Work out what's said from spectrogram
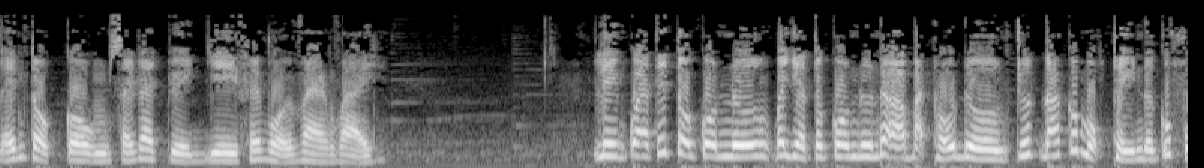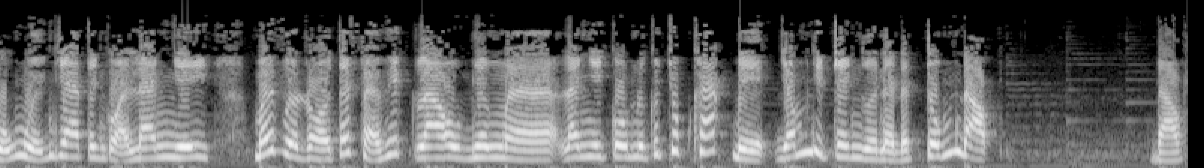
Đến tột cùng xảy ra chuyện gì phải vội vàng vậy? Liên quan tới Tô Cô Nương, bây giờ Tô Cô Nương đã ở Bạch Hổ Đường, trước đó có một thị nữ của Phủ Nguyễn Gia tên gọi Lan Nhi, mới vừa rồi tới phệ huyết lâu, nhưng mà Lan Nhi cô nương có chút khác biệt, giống như trên người này đã trúng độc. Độc?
